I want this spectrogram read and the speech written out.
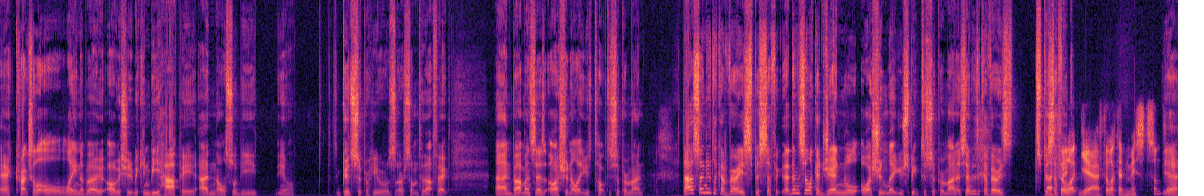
uh, cracks a little line about, "Oh, we should we can be happy and also be you know good superheroes or something to that effect." And Batman says, "Oh, I shouldn't have let you talk to Superman." That sounded like a very specific. That didn't sound like a general. Oh, I shouldn't let you speak to Superman. It sounded like a very specific. I feel like yeah, I feel like I'd missed something. yeah,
